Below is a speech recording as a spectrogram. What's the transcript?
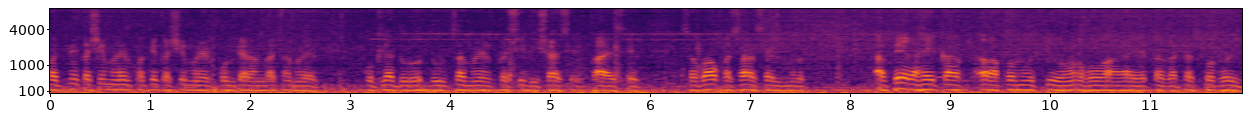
पत्नी कशी मिळेल पती कशी मिळेल कोणत्या रंगाचा मिळेल कुठल्या दूर दूरचा मिळेल कशी दिशा असेल काय असेल स्वभाव कसा असेल मृ अफेअर आहे का अपमृत्यू हो हो आहे का घटस्फोट होईल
